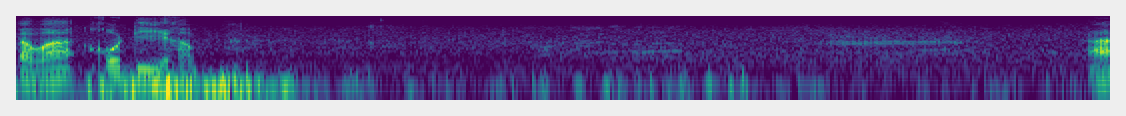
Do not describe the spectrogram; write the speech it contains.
แบบว่าโคตรดีครับ อะ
